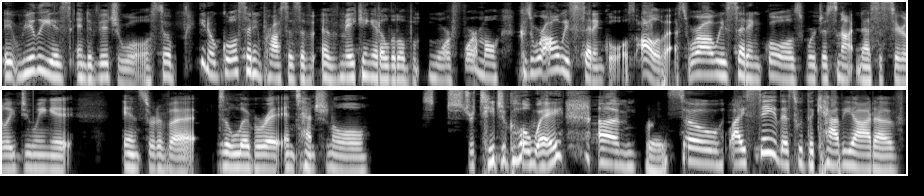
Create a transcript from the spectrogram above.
it really is individual. So, you know, goal setting process of, of making it a little bit more formal because we're always setting goals, all of us. We're always setting goals. We're just not necessarily doing it in sort of a deliberate, intentional, strategical way. Um, right. So I say this with the caveat of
